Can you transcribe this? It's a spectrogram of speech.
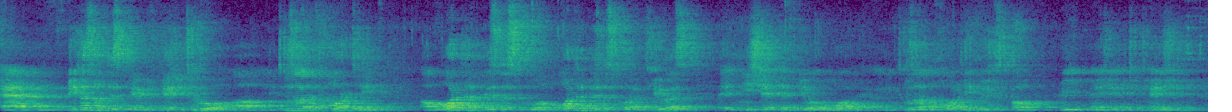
And because of this gamification tool, uh, in 2014, uh, Wharton Business School, Wharton Business School and QS, initiated a new award in 2014, which is called Reimagine Education.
